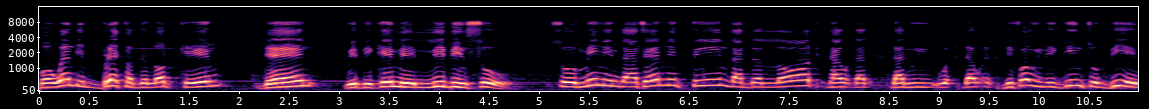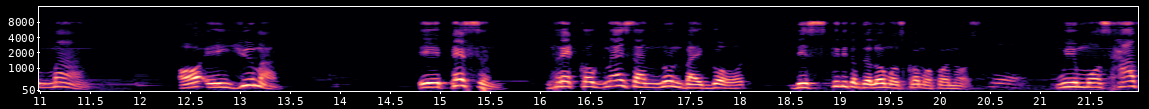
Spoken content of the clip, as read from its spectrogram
But when the breath of the Lord came, then we became a living soul. So, meaning that anything that the Lord that, that, that we that before we begin to be a man or a human, a person recognized and known by God, the Spirit of the Lord must come upon us. Yes. We must have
